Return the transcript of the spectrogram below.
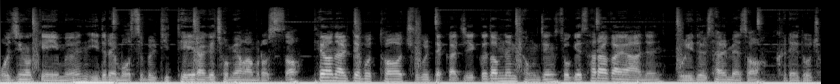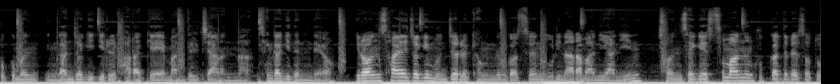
오징어 게임은 이들의 모습을 디테일하게 조명함으로써 태어날 때부터 죽을 때까지 끝없는 경쟁 속에 살아가야 하는 우리들 삶에서 그래도 조금은 인간적이기를 바라게 만들지 않았나 생각이 드는데요. 이런 사회적인 문제를 겪는 것은 우리나라만이 아닌 전 세계 수많은 국가들에서도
